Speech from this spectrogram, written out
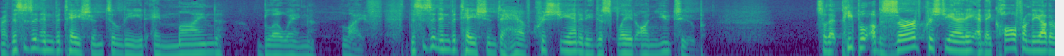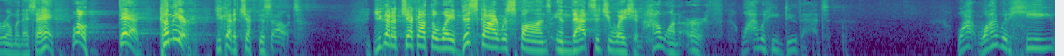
Right, this is an invitation to lead a mind blowing life. This is an invitation to have Christianity displayed on YouTube so that people observe Christianity and they call from the other room and they say, hey, whoa, dad, come here. You got to check this out. You got to check out the way this guy responds in that situation. How on earth? Why would he do that? Why, why would he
